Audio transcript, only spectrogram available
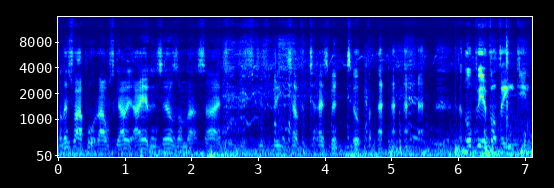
Well, that's why I put Ralph's Garage Iron and Sales on that side. So it just, just brings advertisement up. up here for thinking.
